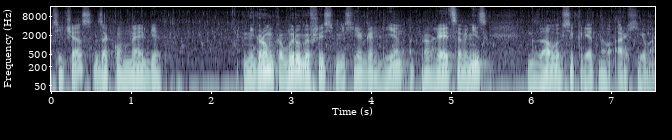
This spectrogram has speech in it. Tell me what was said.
Сейчас законный обед. Негромко выругавшись, месье Гардиен отправляется вниз к залу секретного архива.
